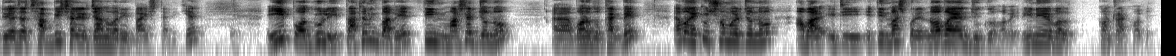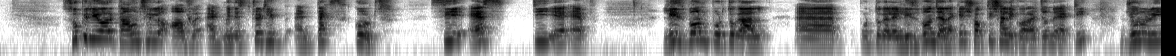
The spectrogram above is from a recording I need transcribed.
দু হাজার ছাব্বিশ সালের জানুয়ারি বাইশ তারিখের। এই পদগুলি প্রাথমিকভাবে তিন মাসের জন্য বরাদ্দ থাকবে এবং একই সময়ের জন্য আবার এটি তিন মাস পরে নবায়নযোগ্য হবে রিনিউয়েবল কন্ট্রাক্ট হবে। Superior council of administrative and tax courts CSTAF Lisbon Portugal পর্তুগালের লিসবন জেলাকে শক্তিশালী করার জন্য একটি জরুরি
